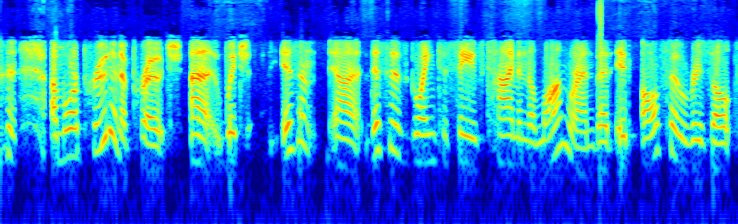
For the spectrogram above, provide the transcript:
a more prudent approach, uh, which isn't, uh, this is going to save time in the long run, but it also results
